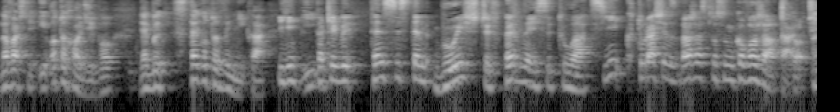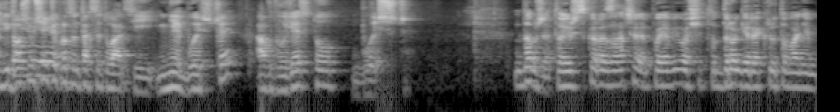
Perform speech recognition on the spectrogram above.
No właśnie, i o to chodzi, bo jakby z tego to wynika. I, tak jakby ten system błyszczy w pewnej sytuacji, która się zdarza stosunkowo rzadko. Tak, czyli w To 80% sytuacji nie błyszczy, a w 20% błyszczy. Dobrze, to już skoro zaczę, pojawiło się to drogie rekrutowanie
